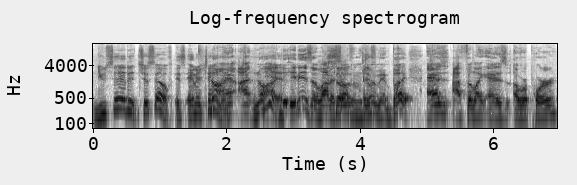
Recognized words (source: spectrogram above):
you said it yourself. It's No, entertainment. I, I no, I do, it is a lot of So self enjoyment. But as I feel like as a reporter,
